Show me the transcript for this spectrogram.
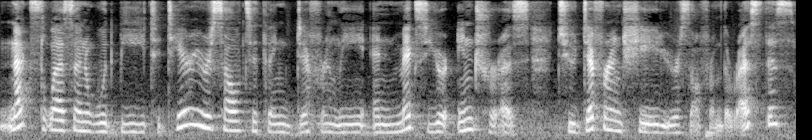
Next lesson would be to dare yourself to think differently and mix your interests to differentiate yourself from the rest. This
